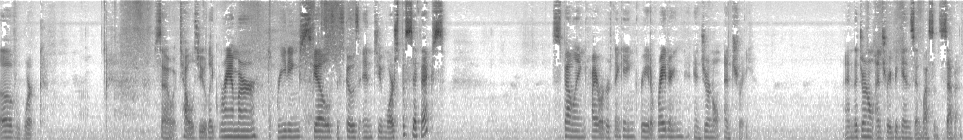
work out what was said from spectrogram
of work. So it tells you like grammar, reading skills, just goes into more specifics. Spelling, higher order thinking, creative writing, and journal entry. And the journal entry begins in lesson seven.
